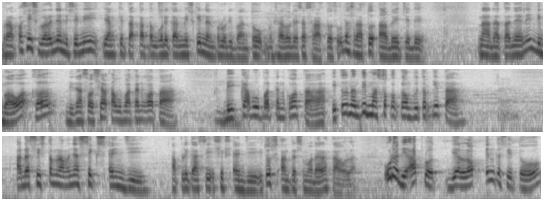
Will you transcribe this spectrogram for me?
Berapa sih sebenarnya di sini yang kita kategorikan miskin dan perlu dibantu? Satu desa 100, udah 100 A, B, C, D. Nah, datanya ini dibawa ke Dinas Sosial Kabupaten Kota. Di Kabupaten Kota, itu nanti masuk ke komputer kita. Ada sistem namanya 6NG, aplikasi 6NG. Itu hampir semua daerah tahu lah. Udah di-upload, dia login ke situ,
